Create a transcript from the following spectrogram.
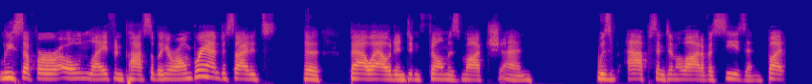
Lisa, for her own life and possibly her own brand, decided to bow out and didn't film as much and was absent in a lot of a season. But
